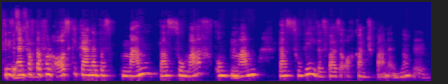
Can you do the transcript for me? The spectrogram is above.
Sie ist das einfach ist davon ausgegangen, dass man das so macht und mhm. man das so will. Das war also auch ganz spannend. Ne? Mhm.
